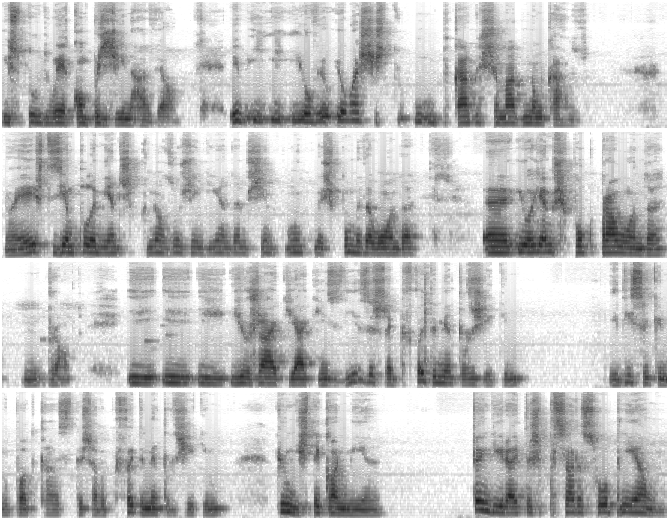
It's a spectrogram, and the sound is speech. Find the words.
Isto tudo é compaginável. E, e, e eu, eu acho isto um bocado chamado não caso. Não é? Estes empolamentos que nós hoje em dia andamos sempre muito na espuma da onda uh, e olhamos pouco para a onda. Pronto. E, e, e, eu já aqui há 15 dias achei perfeitamente legítimo, e disse aqui no podcast que achava perfeitamente legítimo, que o Ministro da Economia tem direito a expressar a sua opinião.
